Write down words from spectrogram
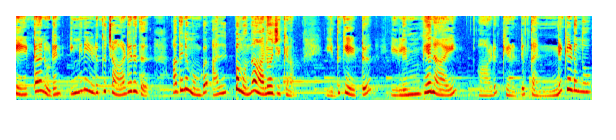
കേട്ടാനുടൻ ഇങ്ങനെ എടുത്തു ചാടരുത്. അതിനു മുമ്പ് അല്പമൊന്ന് ആലോചിക്കണം. ഇത് കേട്ട് ഇളിമ്പ്യനായി ആട് കിണറ്റിൽ തന്നെ കിടന്നു.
